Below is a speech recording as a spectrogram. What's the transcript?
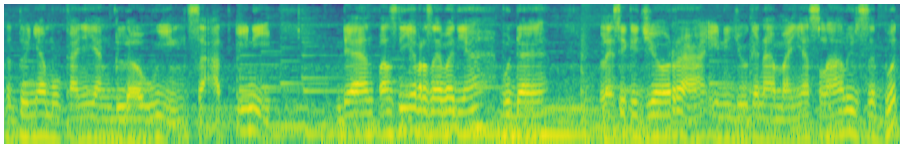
tentunya mukanya yang glowing saat ini Dan pastinya persahabat ya Bunda Lesti Kejora ini juga namanya selalu disebut.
